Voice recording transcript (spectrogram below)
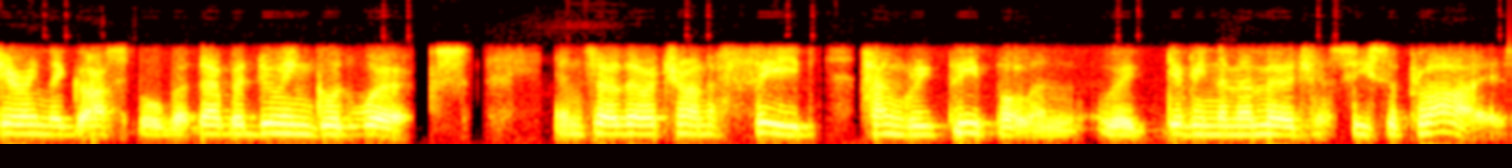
sharing the gospel, but they were doing good works. And so they were trying to feed hungry people, and we're giving them emergency supplies.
